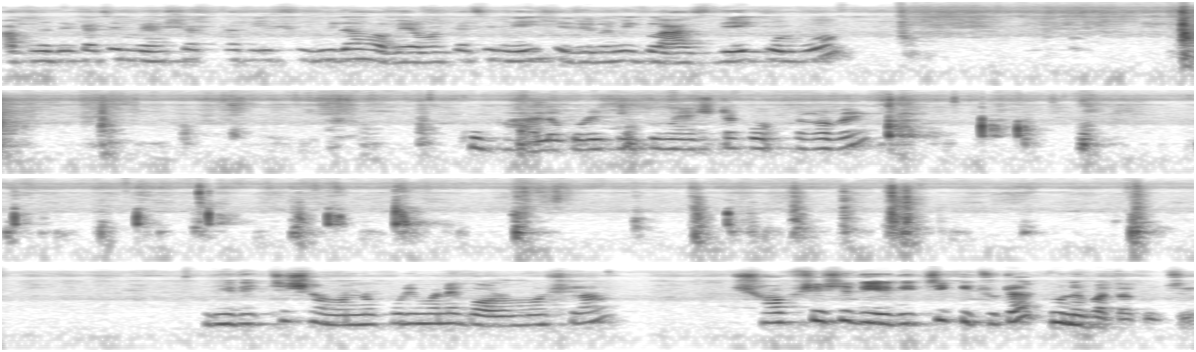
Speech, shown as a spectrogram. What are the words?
আপনাদের কাছে ম্যাশার থাকলে সুবিধা হবে, আমার কাছে নেই, সেজন্য আমি গ্লাস দিয়েই করব। খুব ভালো করে কিন্তু ম্যাশটা করতে হবে। দিয়ে দিচ্ছি সামান্য পরিমাণে গরম মশলা। সব শেষে দিয়ে দিচ্ছি কিছুটা ধনে পাতা কুচি।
